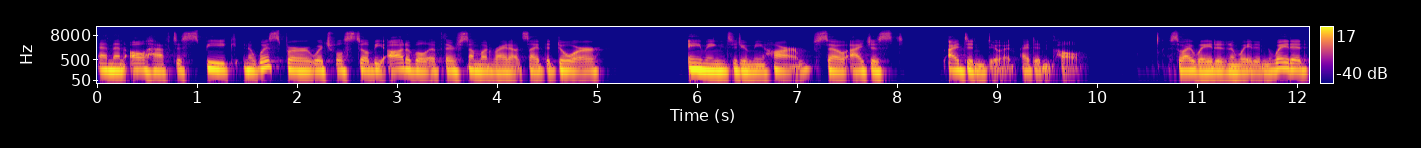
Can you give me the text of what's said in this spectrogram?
and then I'll have to speak in a whisper which will still be audible if there's someone right outside the door aiming to do me harm so I just I didn't do it I didn't call so I waited and waited and waited.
